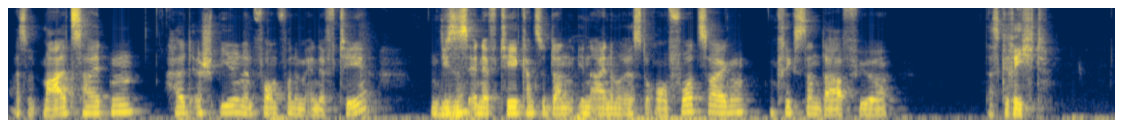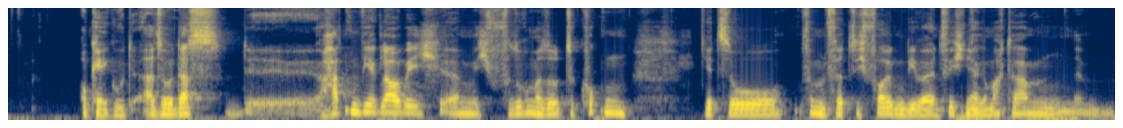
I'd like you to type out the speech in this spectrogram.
also Mahlzeiten halt erspielen in Form von einem NFT und dieses mhm. NFT kannst du dann in einem Restaurant vorzeigen und kriegst dann dafür das Gericht. Okay, gut. Also das äh, hatten wir, glaube ich. Ähm, ich versuche mal so zu gucken. Jetzt so 45 Folgen, die wir inzwischen ja gemacht haben. Ähm,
